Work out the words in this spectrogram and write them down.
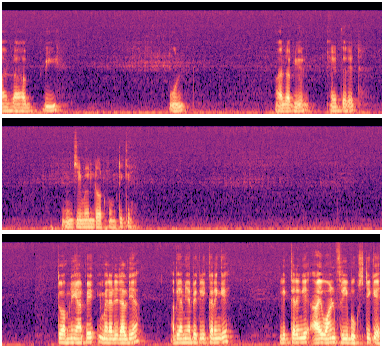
अराबी उल अराबीउल at the rate gmail dot com ठीक है? तो हमने यहाँ पे ईमेल आईडी डाल दिया। अभी हम यहाँ पे क्लिक करेंगे। क्लिक करेंगे आई वांट फ्री बुक्स ठीक है?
